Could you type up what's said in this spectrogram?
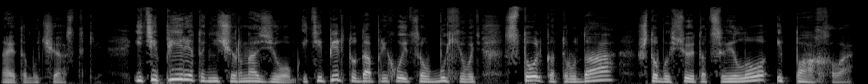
на этом участке. И теперь это не чернозем, и теперь туда приходится вбухивать столько труда, чтобы все это цвело и пахло.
